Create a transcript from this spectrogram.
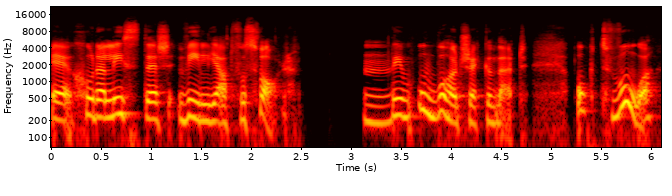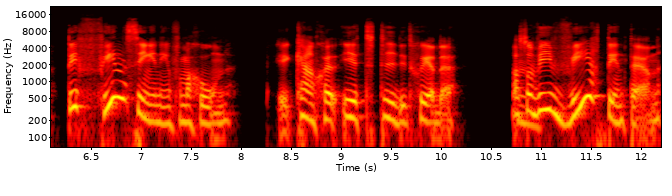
eh, journalisters vilja att få svar. Mm. Det är oerhört sekundärt. Och två, det finns ingen information, eh, kanske i ett tidigt skede. Alltså mm. vi vet inte än.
